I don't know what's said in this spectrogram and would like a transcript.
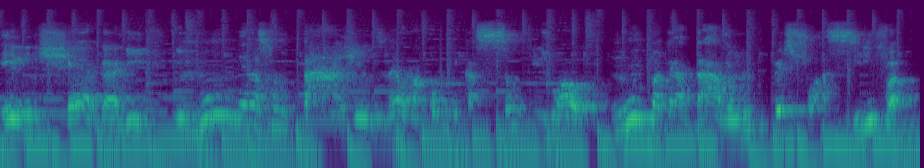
ele enxerga ali inúmeras vantagens, né, uma comunicação visual muito agradável, muito persuasiva.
